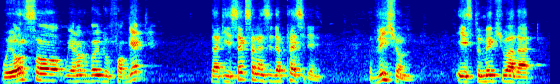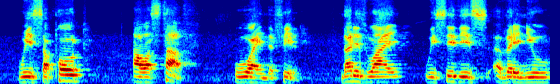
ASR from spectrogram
We also, we are not going to forget that His Excellency the President vision is to make sure that we support our staff who are in the field. That is why we see these uh, very new,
